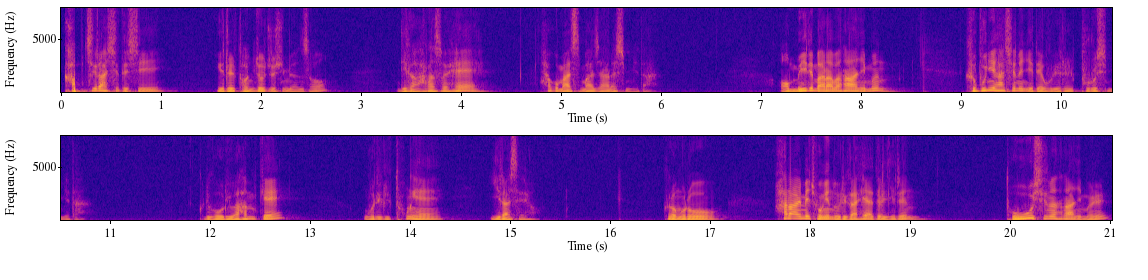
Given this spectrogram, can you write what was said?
갑질하시듯이 일을 던져주시면서 네가 알아서 해 하고 말씀하지 않으십니다. 엄밀히 말하면 하나님은 그분이 하시는 일에 우리를 부르십니다. 그리고 우리와 함께 우리를 통해 일하세요. 그러므로 하나님의 종인 우리가 해야 될 일은 도우시는 하나님을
